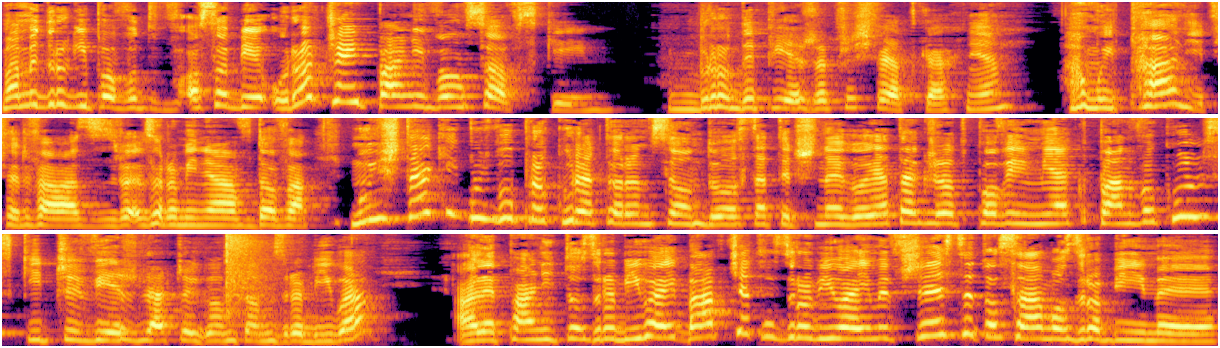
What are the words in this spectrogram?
Mamy drugi powód w osobie uroczej pani Wąsowskiej. Brudy pierze przy świadkach, nie? A mój panie, przerwała zrozumiała wdowa, mówisz tak, jakbyś był prokuratorem sądu ostatecznego. Ja także odpowiem jak pan Wokulski. Czy wiesz, dlaczego on tam zrobiła? Ale pani to zrobiła i babcia to zrobiła i my wszyscy to samo zrobimy.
